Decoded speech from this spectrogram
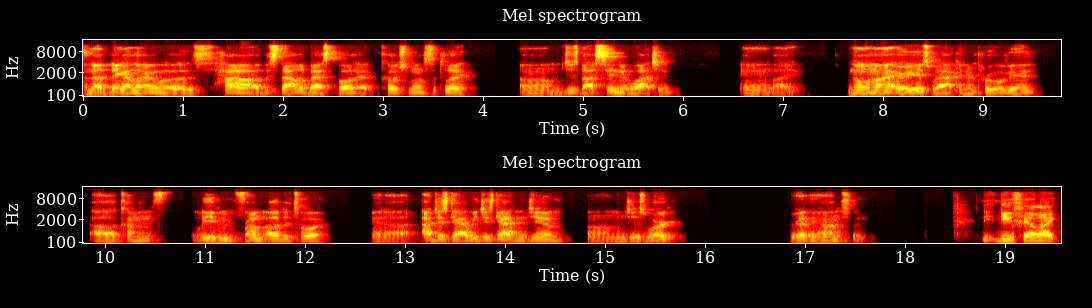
another thing I learned was how the style of basketball that coach wants to play. Um, just by sitting and watching, and like knowing my areas where I can improve in, uh, coming leaving from uh, the tour, and uh, I just got we just got in the gym um, and just worked. Really, honestly. Do you feel like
